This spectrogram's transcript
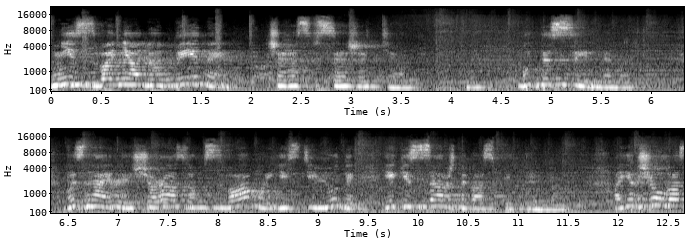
ніс звання людини через все життя. Будьте сильними. Ви знаєте, що разом з вами є ті люди, які завжди вас підтримують. А якщо у вас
